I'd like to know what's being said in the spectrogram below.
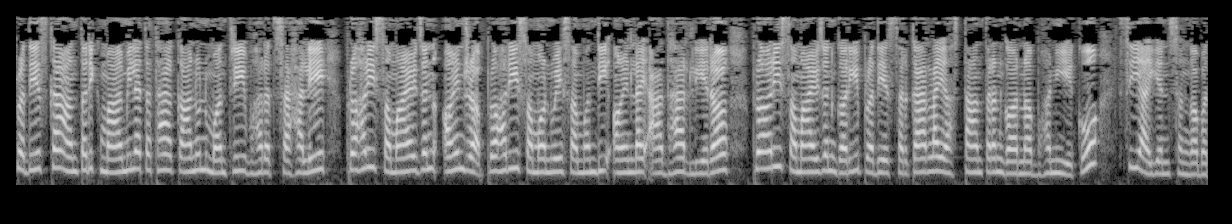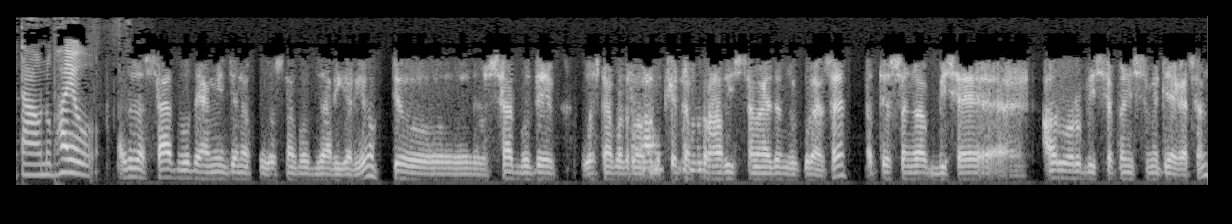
प्रदेशका आन्तरिक मामिला तथा कानून मन्त्री भरत शाहले प्रहरी समायोजन ऐन र प्रहरी समन्वय सम्बन्धी ऐनलाई आधार लिएर प्रहरी समायोजन गरी प्रदेश सरकारलाई हस्तान्तरण गर्न भनिएको सीआईएनसँग बताउनुभयो। हजुर सात बुधे हामी जनकको घोषणापत्र जारी गर्यो। त्यो सात बुधे घोषणापत्रमा मुख्यतः प्रहरी समायोजनको कुरा छ। त्यससँग विषय अरू अरू विषय पनि समेटिएका छन्।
